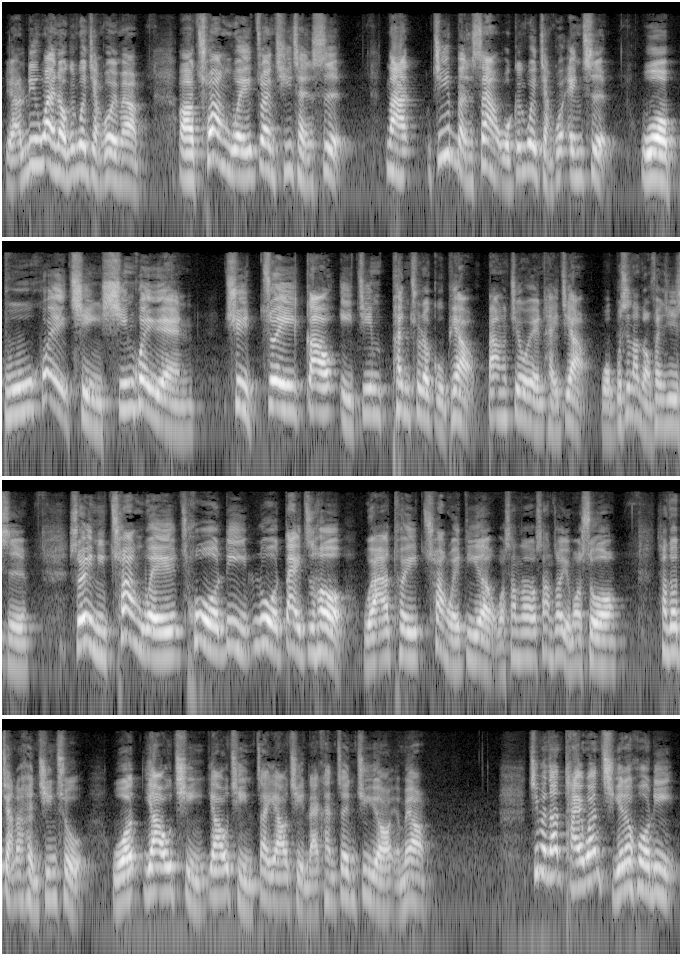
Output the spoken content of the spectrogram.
呀，另外呢，我跟各位讲过有没有啊？创维赚七成四，那基本上我跟各位讲过 n 次，我不会请新会员去追高已经喷出的股票帮旧会员抬价，我不是那种分析师。所以你创维获利落袋之后，我要推创维第二。我上周上周有没有说？上周讲的很清楚，我邀请邀请再邀请来看证据哦，有没有？基本上台湾企业的获利。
